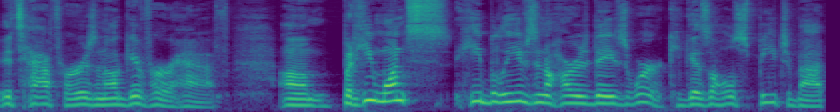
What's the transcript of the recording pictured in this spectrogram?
it's half hers, and I'll give her half. Um, but he wants he believes in a hard day's work. He gives a whole speech about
